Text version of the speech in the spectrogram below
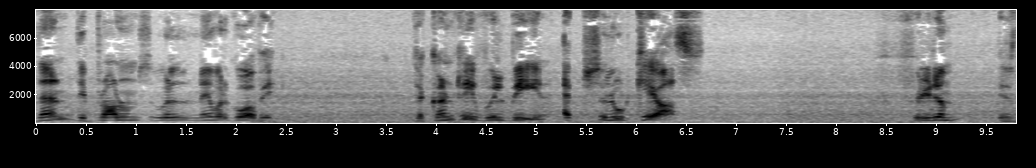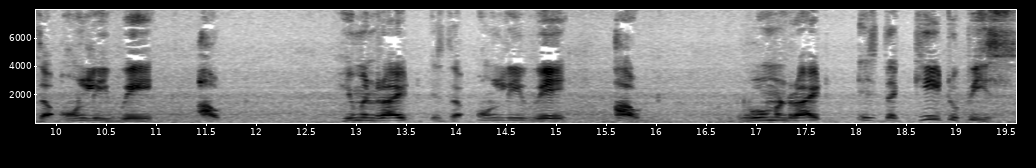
then the problems will never go away. The country will be in absolute chaos. Freedom is the only way out. Human right is the only way out. Woman right is the key to peace.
